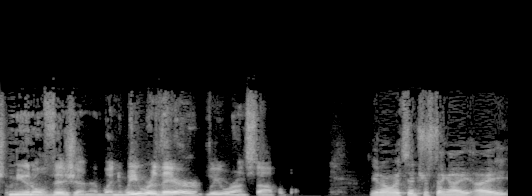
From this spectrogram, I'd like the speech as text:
communal vision. And when we were there, we were unstoppable. You know, it's interesting. I, I,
